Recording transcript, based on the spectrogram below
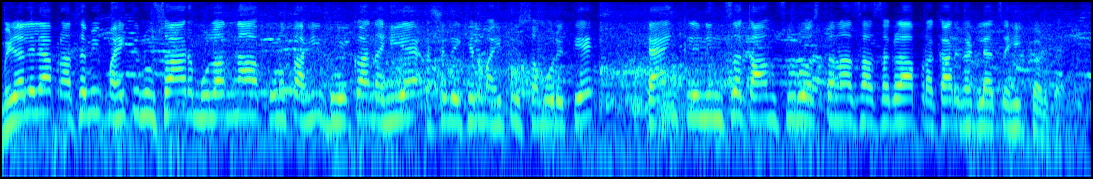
मिळालेल्या प्राथमिक माहितीनुसार मुलांना कोणताही धोका नाही आहे अशी देखील माहिती समोर येते टँक क्लिनिंगचं काम सुरू असतानाच हा सगळा प्रकार घडल्याचंही कळतं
